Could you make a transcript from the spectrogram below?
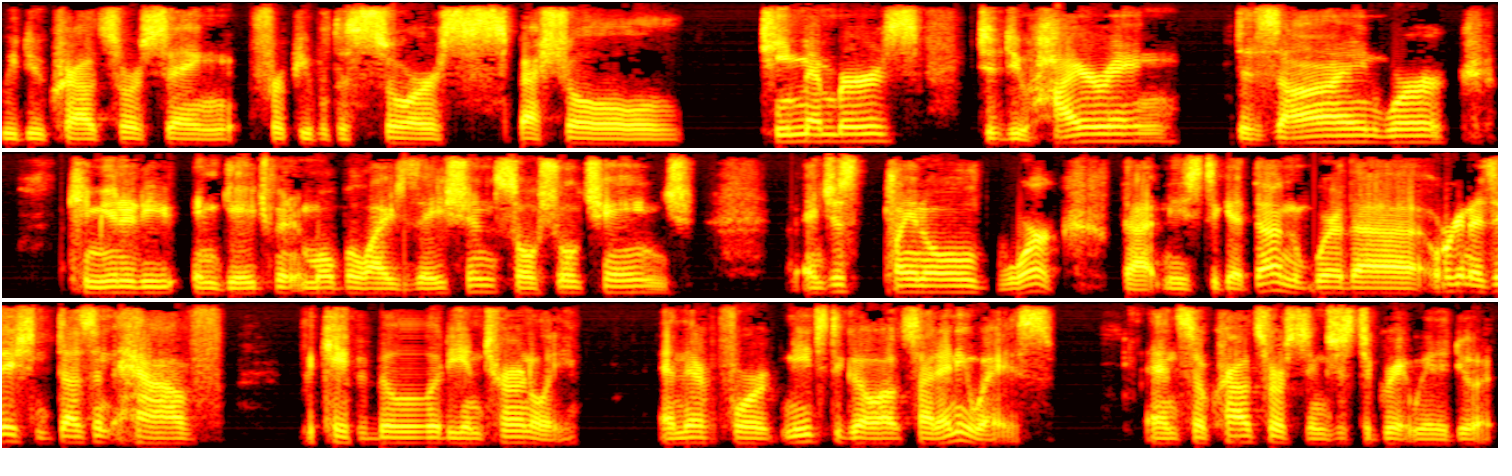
We do crowdsourcing for people to source special team members to do hiring, design work, community engagement and mobilization, social change, and just plain old work that needs to get done where the organization doesn't have the capability internally and therefore needs to go outside anyways. And so crowdsourcing is just a great way to do it.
